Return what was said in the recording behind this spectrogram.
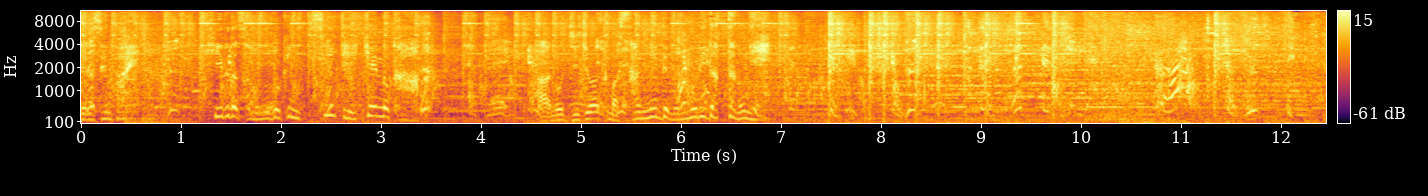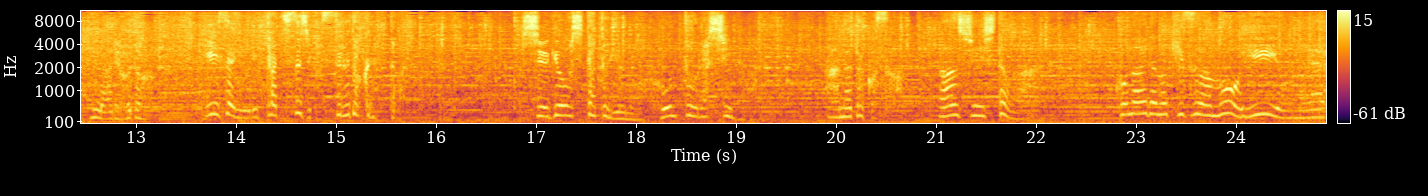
げえ国枝先輩。ヒルダさんの動きについていけんのか。あの自助悪魔3人でも無理だったのに。なるほど。以前より立ち筋が鋭くなった。修行したというのは本当らしいな。あなたこそ安心したわ。この間の傷はもういいよね。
